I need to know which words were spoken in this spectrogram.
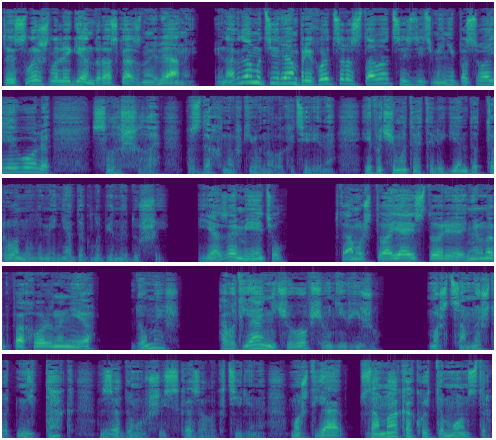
Ты слышала легенду, рассказанную Ильяной? Иногда матерям приходится расставаться с детьми не по своей воле. — Слышала, — вздохнув, кивнула Катерина. — И почему-то эта легенда тронула меня до глубины души. — Я заметил. Потому что твоя история немного похожа на нее. — Думаешь? А вот я ничего общего не вижу. «Может, со мной что-то не так?» — задумавшись, сказала Катерина. «Может, я сама какой-то монстр,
